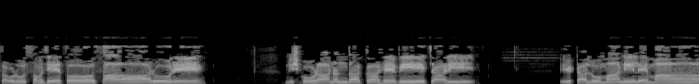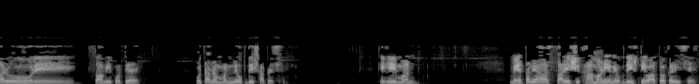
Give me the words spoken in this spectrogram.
સવળું સમજે તો સારું રે. નિષ્કુળાનંદ કહે વિચારી એટલું માની લે મારું રે. સ્વામી પોતે પોતાના મનને ઉપદેશ આપે છે કે, હે મન, મેં તને આ સારી શિખામણી અને ઉપદેશની વાતો કરી છે.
